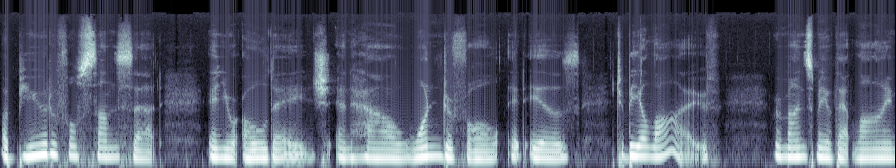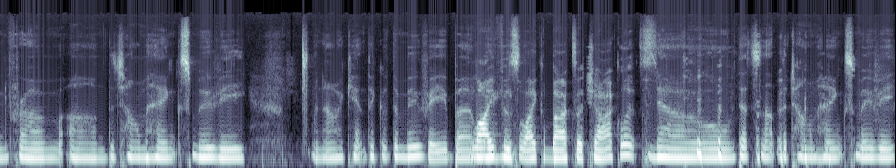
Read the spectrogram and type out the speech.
a beautiful sunset in your old age and how wonderful it is to be alive. Reminds me of that line from um, the Tom Hanks movie. Now I can't think of the movie, but Life is like a box of chocolates. no, that's not the Tom Hanks movie.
